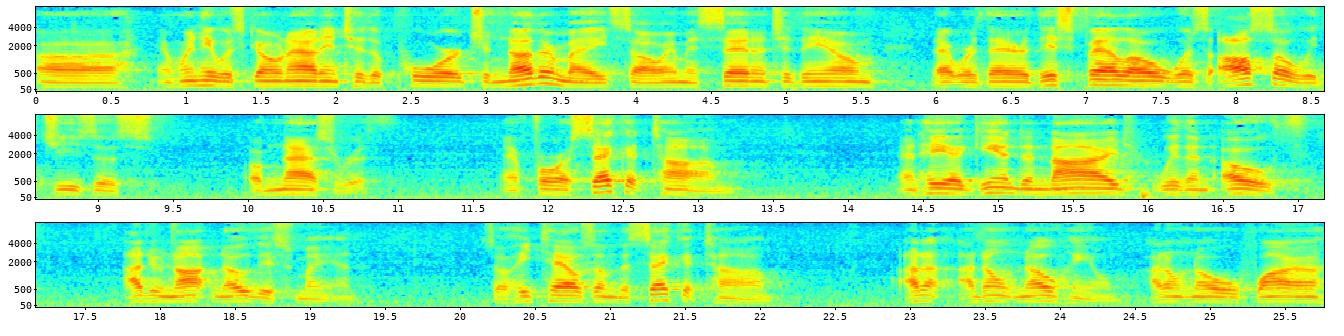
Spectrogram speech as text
uh, and when he was gone out into the porch, another maid saw him and said unto them that were there, This fellow was also with Jesus of Nazareth. And for a second time, and he again denied with an oath, I do not know this man. So he tells them the second time, I don't, I don't know him. I don't know why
